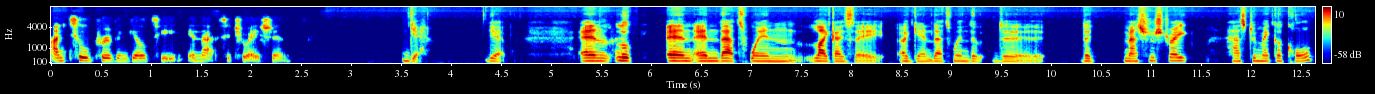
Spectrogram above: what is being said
until proven guilty in that situation? Yeah yeah and look, and and that's when, like I say again, that's when the the the magistrate has to make a call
